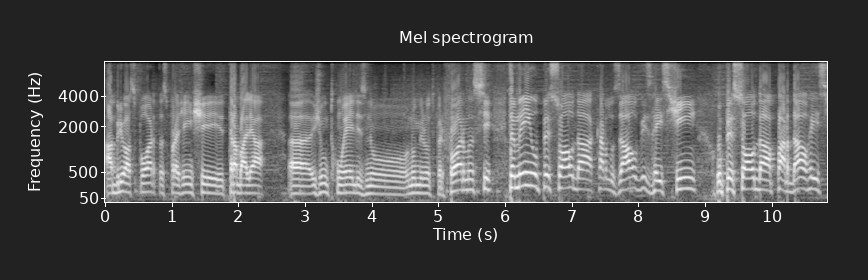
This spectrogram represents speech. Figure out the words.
abriu as portas para a gente trabalhar Uh, junto com eles no, no Minuto Performance. Também o pessoal da Carlos Alves Race o pessoal da Pardal Race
